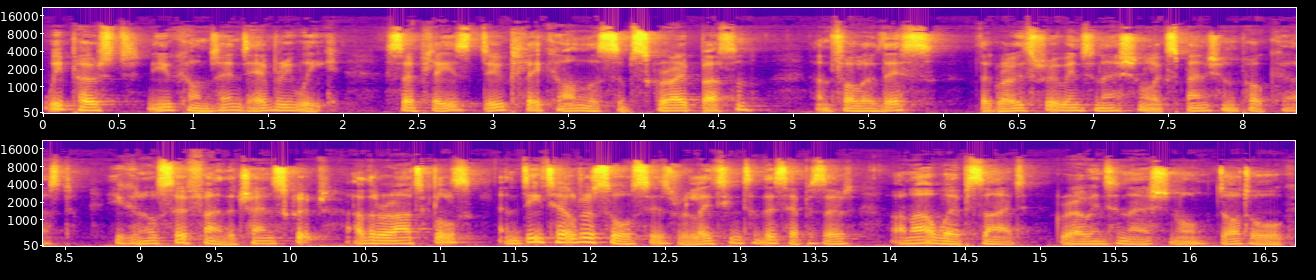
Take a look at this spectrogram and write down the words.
We post new content every week, so please do click on the subscribe button and follow this, the Grow Through International Expansion podcast. You can also find the transcript, other articles, and detailed resources relating to this episode on our website, growinternational.org.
